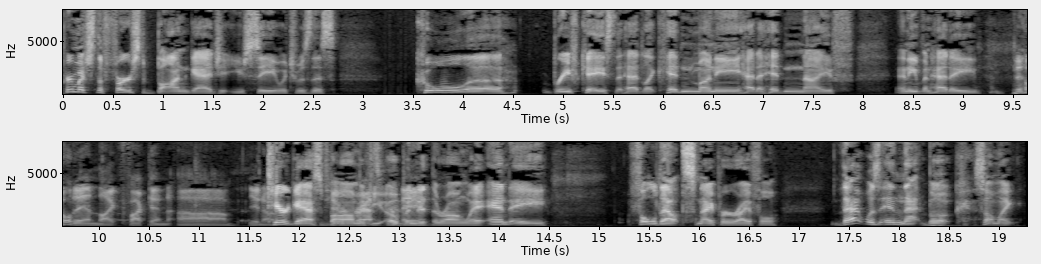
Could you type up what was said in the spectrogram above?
pretty much the first Bond gadget you see, which was this cool uh, briefcase that had like hidden money, had a hidden knife, and even had a built in like fucking uh, you know, tear gas tear bomb gas if you opened it the wrong way, and a fold out sniper rifle. That was in that book. So I'm like,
